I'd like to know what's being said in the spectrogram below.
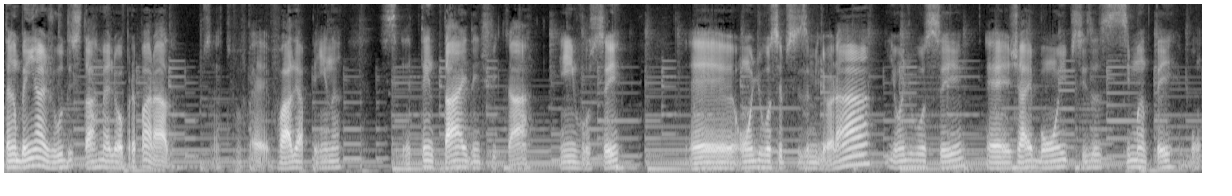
também ajuda a estar melhor preparado. É, vale a pena é, tentar identificar em você é, onde você precisa melhorar e onde você é, já é bom e precisa se manter bom.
